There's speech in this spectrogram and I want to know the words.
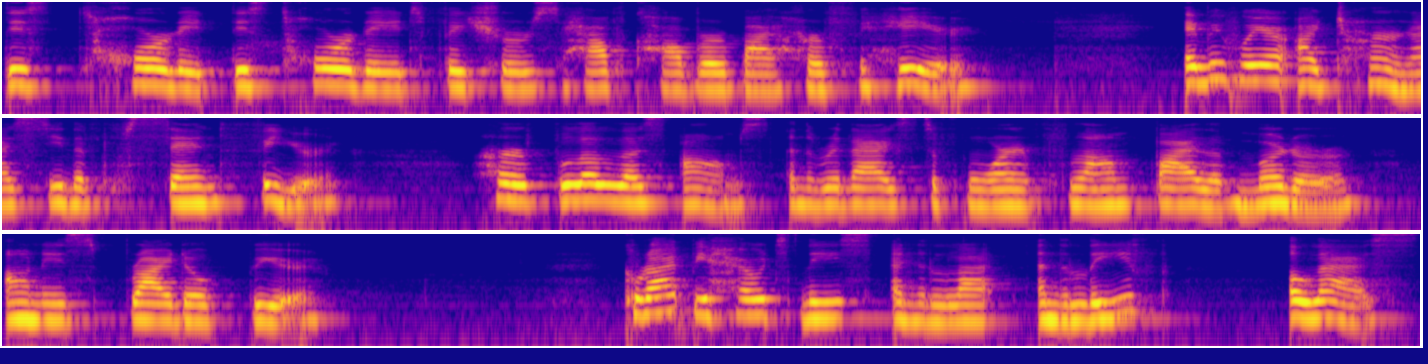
distorted, distorted features half covered by her hair. Everywhere I turn, I see the same figure, her bloodless arms and relaxed form flung by the murderer on its bridal bier. Could I behold this and, and live? Alas,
